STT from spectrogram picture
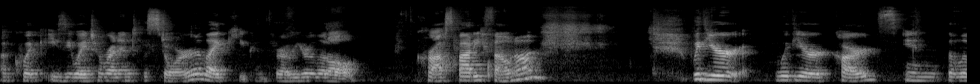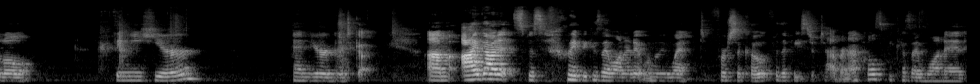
a quick, easy way to run into the store. Like you can throw your little crossbody phone on with your with your cards in the little thingy here, and you're good to go. Um, I got it specifically because I wanted it when we went for Sukkot for the Feast of Tabernacles because I wanted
